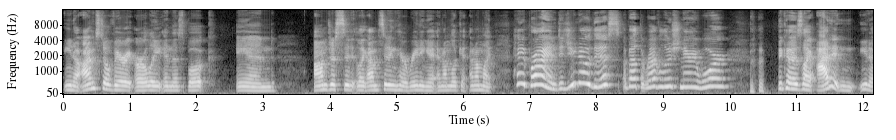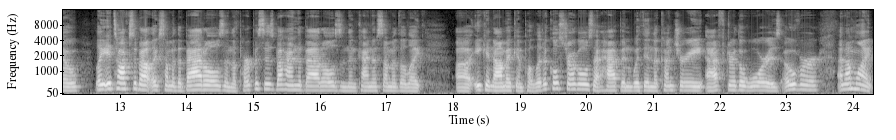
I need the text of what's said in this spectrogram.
you know, I'm still very early in this book and I'm just sitting like I'm sitting here reading it and I'm looking and I'm like, "Hey Brian, did you know this about the Revolutionary War?" because like I didn't, you know, like it talks about like some of the battles and the purposes behind the battles and then kind of some of the like uh, economic and political struggles that happen within the country after the war is over and i'm like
